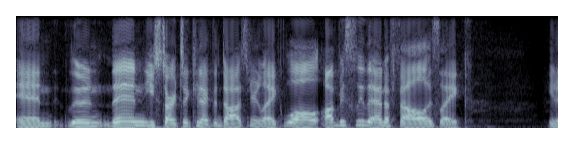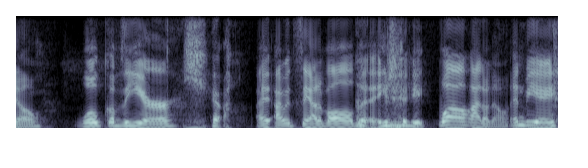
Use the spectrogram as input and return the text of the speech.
and then then you start to connect the dots and you're like, well, obviously the NFL is like, you know, woke of the year. Yeah. I, I would say out of all the age, well, I don't know, NBA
